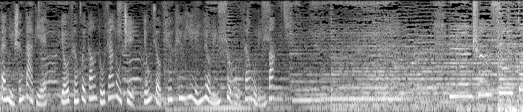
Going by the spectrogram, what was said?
车载伤感女声大碟，由岑慧刚独家录制，永久 QQ 一零六零四五三五零八。愿乘风归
